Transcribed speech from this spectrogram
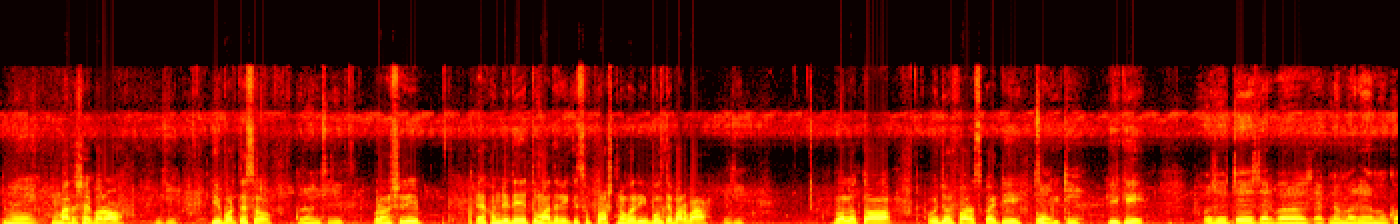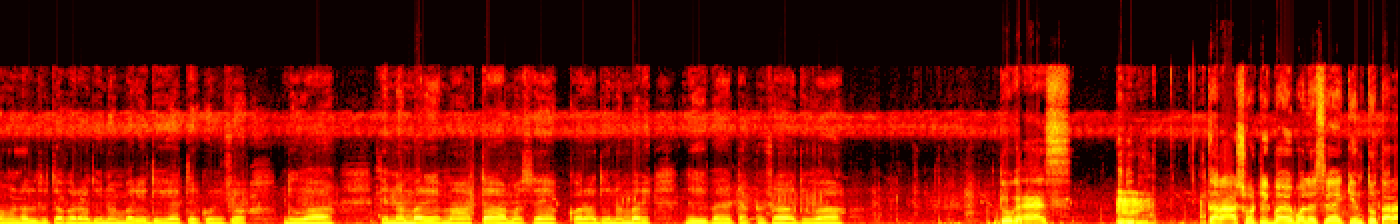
তুমি কি মাদ্রাসায় জি। কি পড়তেছো? কোরআন শরীফ। কোরআন শরীফ। এখন যদি তোমাদেরকে কিছু প্রশ্ন করি বলতে পারবা? জি। বলো তো ওজোর ফরজ কয়টি? কি- কি? ওজুতে তারপর এক নম্বরে মুখমণ্ডল জুতা করা, দুই নম্বরে দুই হাতের কনিষ্ঠ ধোয়া তিন নম্বরে মাথা মাসে করা, দুই নম্বরে দুই পায়ের টাকনুস ধোয়া তো গ্যাস তারা সঠিকভাবে বলেছে, কিন্তু তারা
